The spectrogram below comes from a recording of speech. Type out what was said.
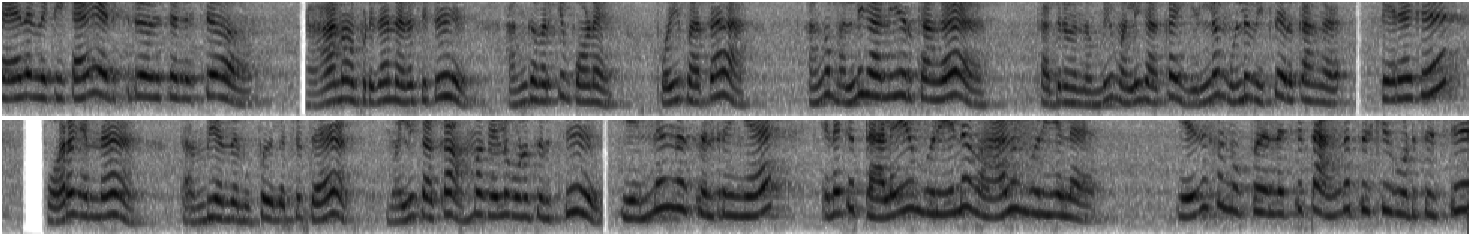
வேலை வெட்டிக்காக எடுத்துட்டு வர சொன்னுச்சோ நானும் அப்படிதான் நினைச்சிட்டு அங்க வரைக்கும் போனேன். போய் பார்த்தா அங்க மல்லிகாணியும் இருக்காங்க. கதிரவன் தம்பி மல்லிகாக்கா எல்லாம் உள்ள வீட்டுல இருக்காங்க. பிறகு? போறங்க என்ன? தம்பி அந்த முப்பது லட்சத்தை மல்லிகாக்கா அம்மா கையில கொடுத்துருச்சு. என்னங்க சொல்றீங்க? எனக்கு தலையும் புரியல வாழும் புரியல. எதுக்கு முப்பது லட்சத்தை அங்க தூக்கி கொடுத்துச்சு?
